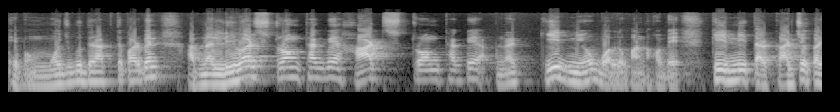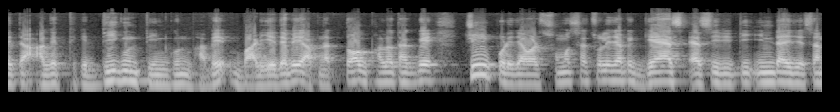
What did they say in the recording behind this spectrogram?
এবং মজবুত রাখতে পারবেন। আপনার লিভার স্ট্রং থাকবে হার্ট স্ট্রং থাকবে, আপনার কিডনিও বলবান হবে। কিডনি তার কার্যকারিতা আগের থেকে দ্বিগুণ, তিনগুণ ভাবে বাড়িয়ে দেবে। আপনার ত্বক ভালো থাকবে, চুল পড়ে যাওয়ার সমস্যা চলে যাবে, গ্যাস, অ্যাসিডিটি, ইনডাইজেশন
